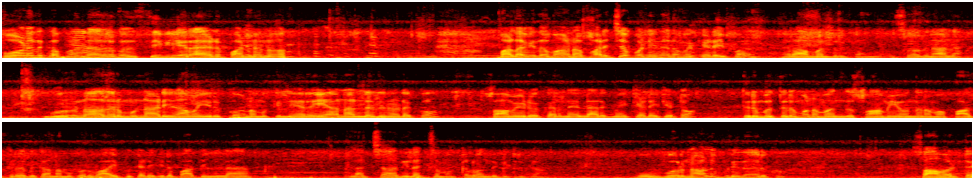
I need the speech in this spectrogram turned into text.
போனதுக்கப்புறம் தான் அதில் கொஞ்சம் சிவியராக பண்ணணும். பலவிதமான பரீட்சை பண்ணி தான் நமக்கு கிடைப்பார் ராமன் இருக்காங்க. ஸோ அதனால் குருநாதர் முன்னாடி நாம் இருக்கோம். நமக்கு நிறையா நல்லது நடக்கும். சுவாமியோட கருணை எல்லாருக்குமே கிடைக்கட்டும். திரும்ப திரும்ப நம்ம இந்த சுவாமியை வந்து நம்ம பார்க்குறதுக்கான நமக்கு ஒரு வாய்ப்பு கிடைக்கட்டும். பார்த்தீங்களா லட்சாதி லட்ச மக்கள் வந்துக்கிட்டு இருக்காங்க. ஒவ்வொரு நாளும் இப்படி தான் இருக்கும். ஸோ அவர்கிட்ட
